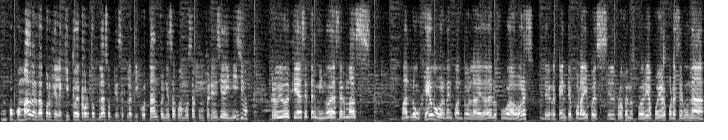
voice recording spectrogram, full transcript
un poco más, ¿verdad? Porque el equipo de corto plazo que se platicó tanto en esa famosa conferencia de inicio, creo yo que ya se terminó de hacer más más longevo, ¿verdad? En cuanto a la edad de los jugadores. De repente por ahí pues el profe nos podría apoyar por hacer una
